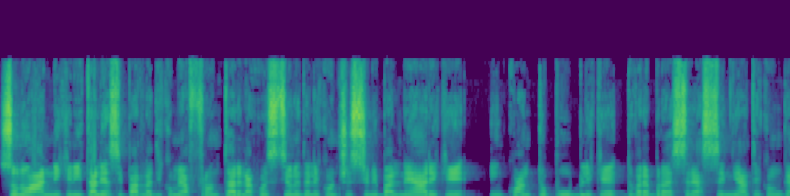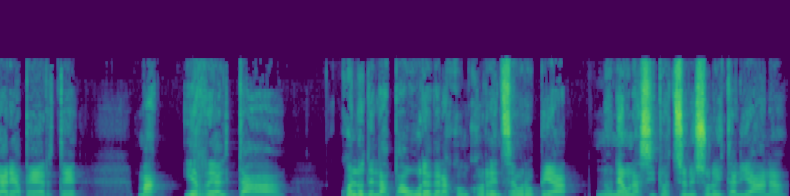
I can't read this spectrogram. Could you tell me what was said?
Sono anni che in Italia si parla di come affrontare la questione delle concessioni balneari che, in quanto pubbliche, dovrebbero essere assegnate con gare aperte, ma in realtà quello della paura della concorrenza europea non è una situazione solo italiana.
